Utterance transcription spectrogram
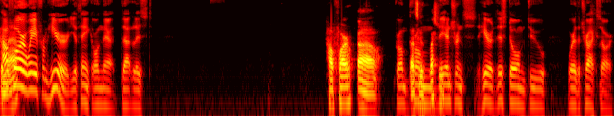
How map. far away from here do you think on that that list? How far? Uh, From That's from the entrance here at this dome to where the tracks are.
